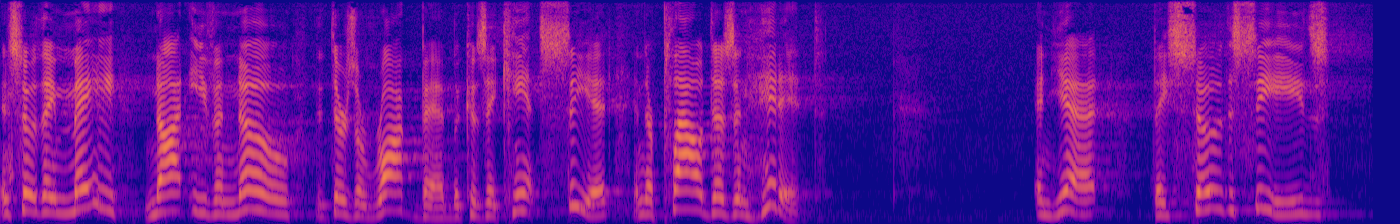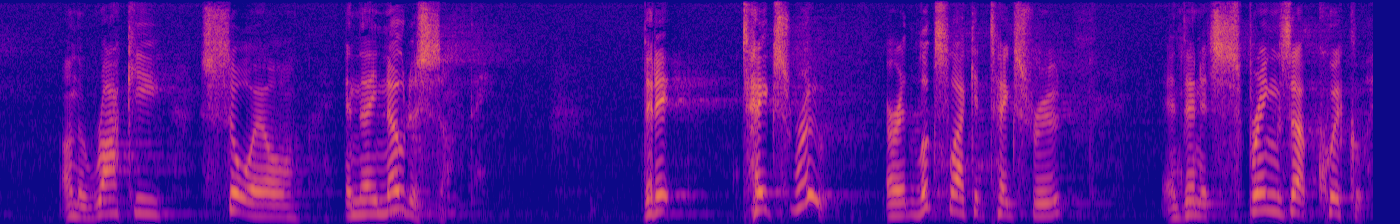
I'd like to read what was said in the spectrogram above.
And so they may not even know that there's a rock bed because they can't see it and their plow doesn't hit it. And yet, they sow the seeds on the rocky soil and they notice something that it takes root, or it looks like it takes root, and then it springs up quickly,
